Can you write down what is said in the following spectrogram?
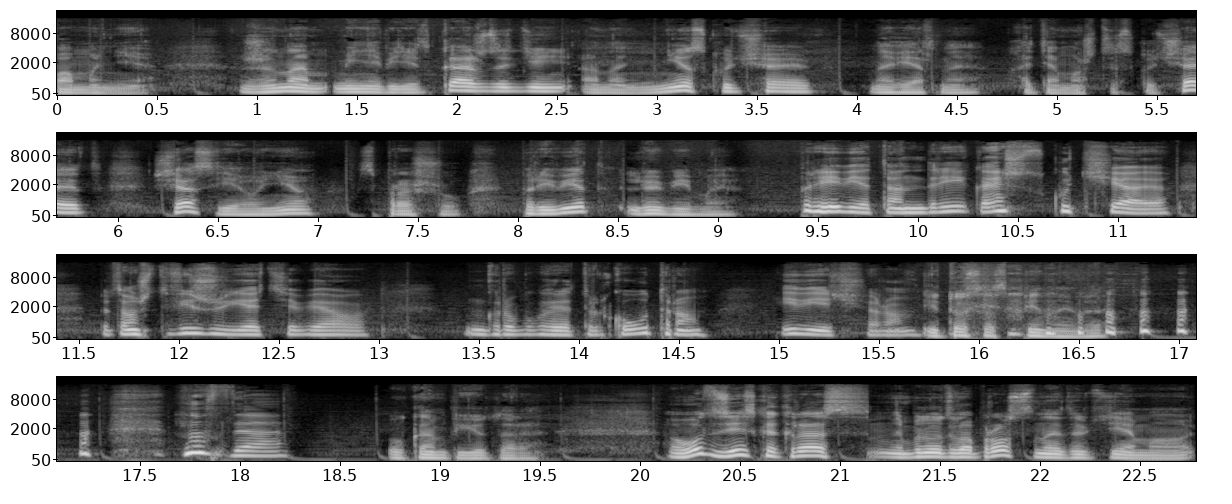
по мне. Жена меня видит каждый день, она не скучает, наверное, хотя, может, и скучает. Сейчас я у нее спрошу. Привет, любимая. Привет, Андрей. Конечно, скучаю, потому что вижу я тебя, грубо говоря, только утром и вечером. И то со спины, да? Ну да. У компьютера. Вот здесь как раз будут вопросы на эту тему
